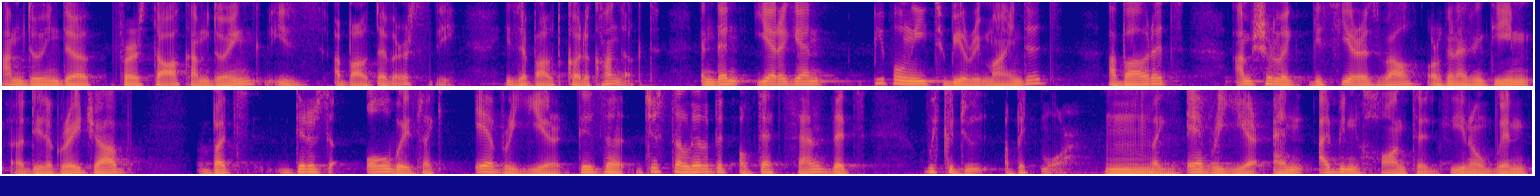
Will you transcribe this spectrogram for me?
I'm doing the first talk I'm doing is about diversity, is about code of conduct. And then yet again, people need to be reminded about it. I'm sure like this year as well, organizing team uh, did a great job, but there's always like every year, there's a just a little bit of that sense that we could do a bit more mm. like every year. And I've been haunted, you know, when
